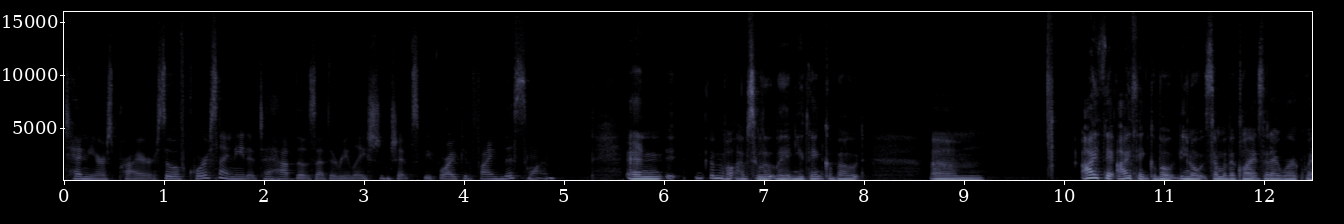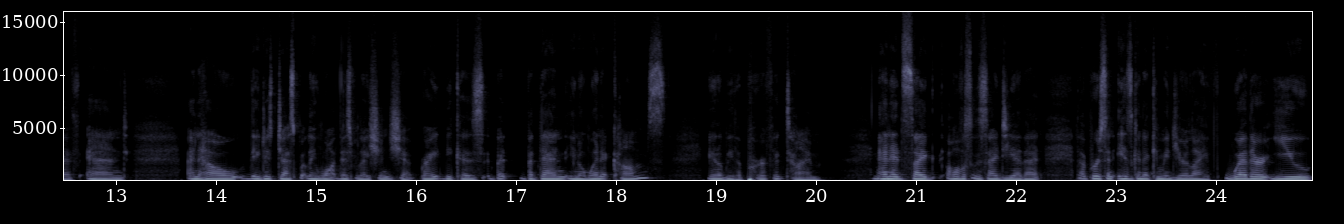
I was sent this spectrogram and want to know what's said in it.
10 years prior so of course i needed to have those other relationships before i could find this one and well absolutely and you think about um, I think I think about you know some of the clients that I work with and and how they just desperately want this relationship, right? Because but but then you know when it comes, it'll be the perfect time. Mm-hmm. And it's like also this idea that that person is going to come into your life, whether you,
